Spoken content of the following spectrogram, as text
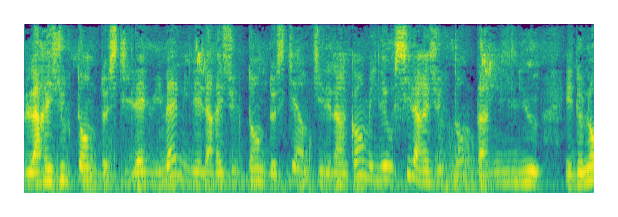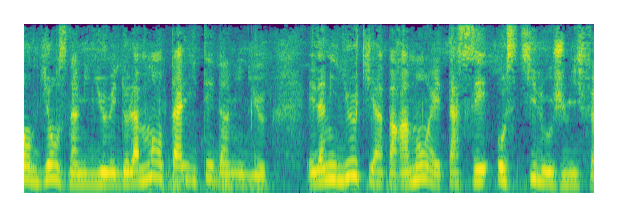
la résultante de ce qu'il est lui-même, il est la résultante de ce qu'est un petit délinquant, mais il est aussi la résultante d'un milieu et de l'ambiance d'un milieu et de la mentalité d'un milieu et d'un milieu qui apparemment est assez hostile aux juifs.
